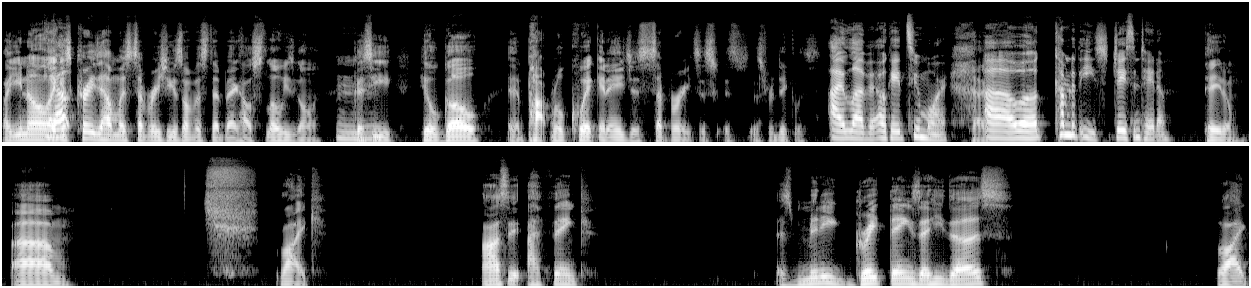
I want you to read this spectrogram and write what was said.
Like you know, like Yep. it's crazy how much separation he gets off a step back, how slow he's going. Because Mhm. he he'll go and then pop real quick and then he just separates. It's it's, it's ridiculous. I love it. Okay, two more. Okay. Uh, well, come to the East. Jayson Tatum. Tatum. Um like honestly, I think as many great things that he does, like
